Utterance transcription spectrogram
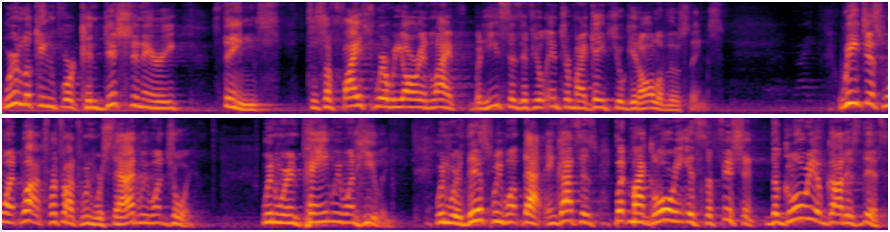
We're looking for conditionary things to suffice where we are in life. But he says, if you'll enter my gates, you'll get all of those things. We just want, watch, watch, watch. When we're sad, we want joy. When we're in pain, we want healing. When we're this, we want that. And God says, but my glory is sufficient. The glory of God is this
